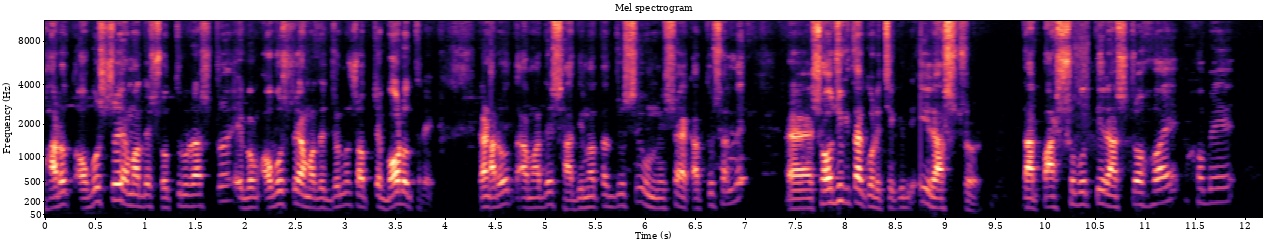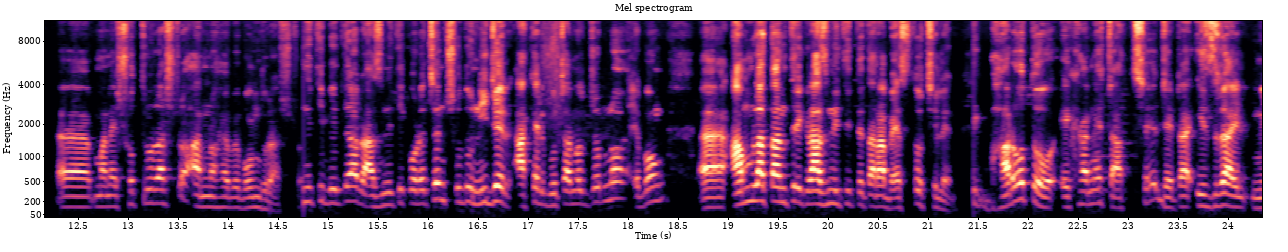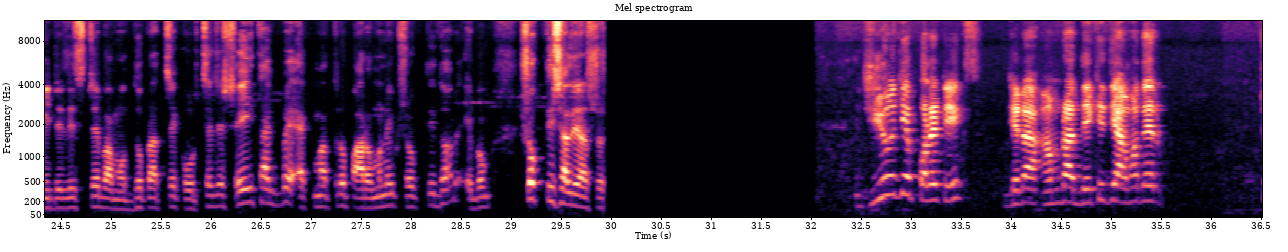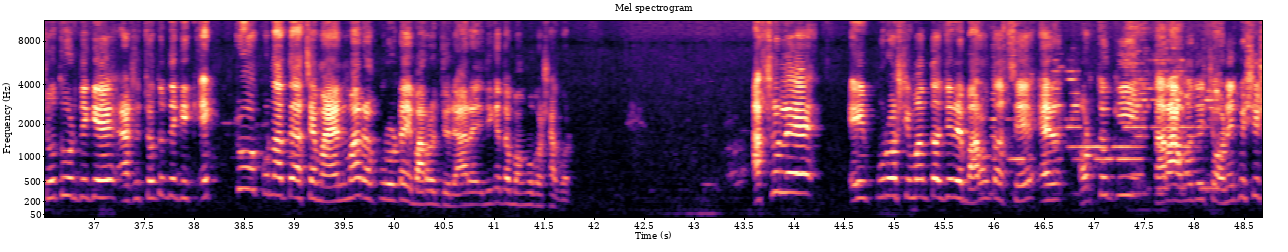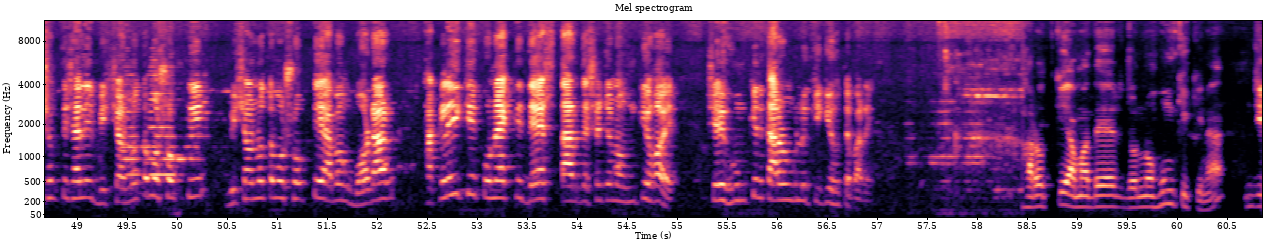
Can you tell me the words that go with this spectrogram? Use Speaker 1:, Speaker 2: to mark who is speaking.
Speaker 1: ভারত অবশ্যই আমাদের শত্রু রাষ্ট্র এবং অবশ্যই আমাদের জন্য সবচেয়ে বড় থ্রেট কারণ ভারত আমাদের স্বাধীনতার যুদ্ধে উনিশশো একাত্তর সালে সহযোগিতা করেছে কিন্তু এই রাষ্ট্র তার পার্শ্ববর্তী রাষ্ট্র হয়, হবে মানে শত্রু রাষ্ট্র আর না হবে বন্ধু রাষ্ট্র। নীতিবিদরা রাজনীতি করেছেন শুধু নিজের আখের গোছানোর জন্য এবং আমলাতান্ত্রিক রাজনীতিতে তারা ব্যস্ত ছিলেন। ভারতও এখানে চাচ্ছে যেটা ইসরায়েল, মিডল ইস্টে বা মধ্যপ্রাচ্যে করছে যে সেই থাকবে একমাত্র পারমাণবিক শক্তিধর এবং শক্তিশালী রাষ্ট্র।
Speaker 2: জিও যে পলিটিক্স যেটা আমরা দেখি যে আমাদের চতুর্দিকে, আসে চতুর্দিকে একটু কোনাতে আছে মায়ানমার, পুরোটাই ভারত জুড়ে। আর এদিকে তো বঙ্গোপসাগর। আসলে এই পুরো সীমান্ত জুড়ে ভারত আছে এর অর্থ কি? তারা আমাদের চেয়ে অনেক বেশি শক্তিশালী বিশ্বের অন্যতম শক্তি বিশ্বের অন্যতম শক্তি এবং বর্ডার থাকলেই কি কোনো একটি দেশ তার দেশের জন্য হুমকি হয়? সেই হুমকির কারণগুলো কি কি হতে পারে?
Speaker 1: ভারত কি আমাদের জন্য হুমকি কিনা?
